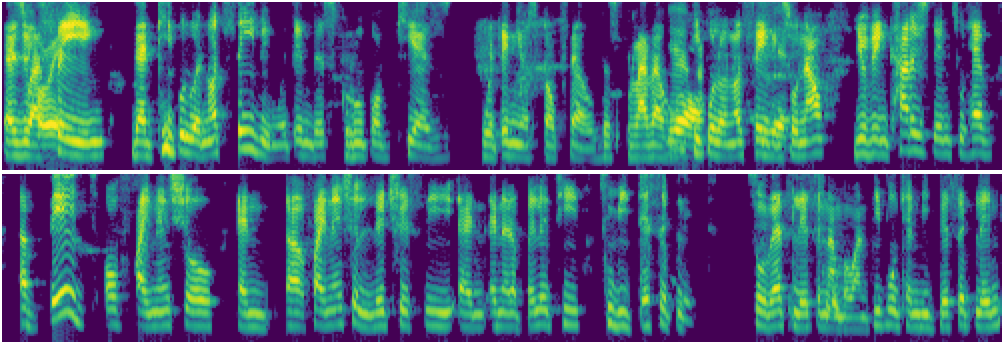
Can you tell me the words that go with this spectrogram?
As you are Correct. saying, that people were not saving within this group of peers within your stokvel, this brotherhood. Yeah. People are not saving. Yeah. So now you've encouraged them to have a bit of financial and uh, financial literacy and, and an ability to be disciplined. So that's lesson number one. People can be disciplined,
